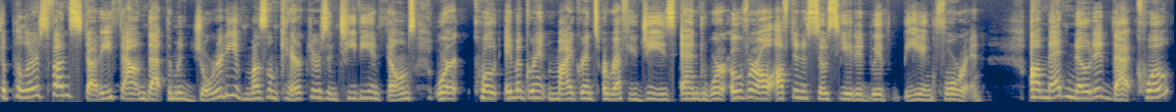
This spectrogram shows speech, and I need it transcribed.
The Pillars Fund study found that the majority of Muslim characters in TV and films were, quote, immigrant, migrants, or refugees, and were overall often associated with being foreign. Ahmed noted that, quote,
